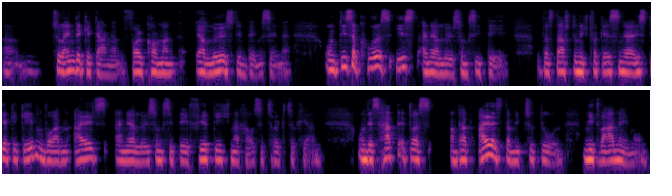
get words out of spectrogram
äh, zu Ende gegangen, vollkommen erlöst in dem Sinne. Und dieser Kurs ist eine Erlösungsidee. Das darfst du nicht vergessen. Er ist dir gegeben worden als eine Erlösungsidee für dich nach Hause zurückzukehren. Und es hat etwas und hat alles damit zu tun, mit Wahrnehmung,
